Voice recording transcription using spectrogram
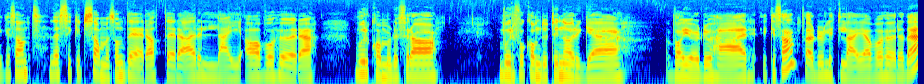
ikke sant? Det er sikkert samme som dere, at dere er lei av å høre 'Hvor kommer du fra?' 'Hvorfor kom du til Norge?' 'Hva gjør du her?' Ikke sant? Er du litt lei av å høre det?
